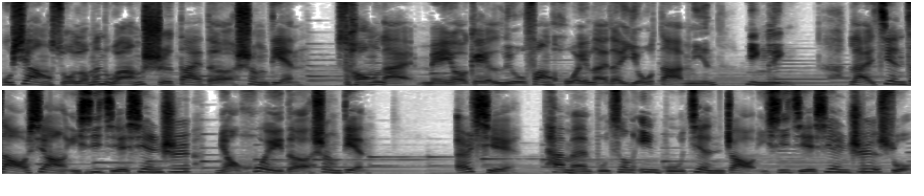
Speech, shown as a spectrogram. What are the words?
不像所罗门王时代的圣殿，从来没有给流放回来的犹大民。命令来建造像以西结先知描绘的圣殿，而且他们不曾因不建造以西结先知所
